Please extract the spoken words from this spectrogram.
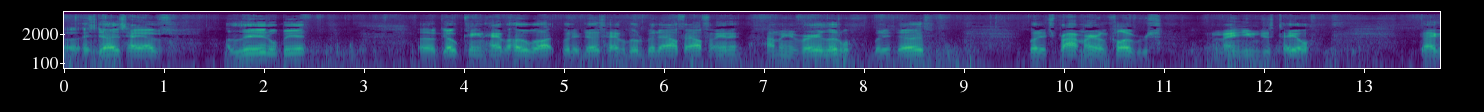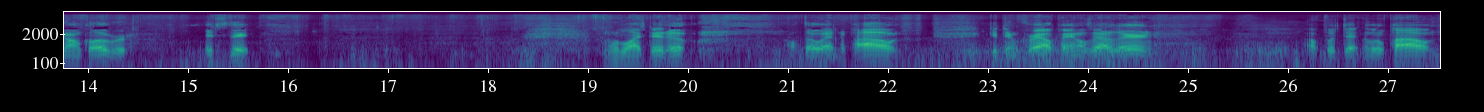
uh, it does have a little bit. Uh, goat can't have a whole lot, but it does have a little bit of alfalfa in it. I mean, very little, but it does. But it's primarily clovers. And man, you can just tell. Daggone clover it's thick. We'll light that up. I'll throw that in a pile and get them corral panels out of there and I'll put that in a little pile and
